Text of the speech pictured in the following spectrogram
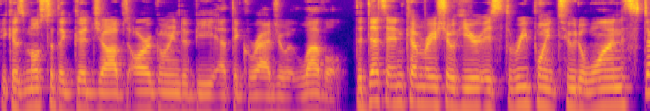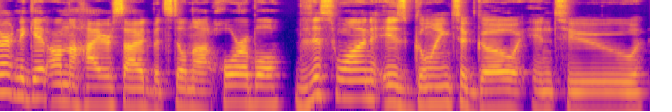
because most of the good jobs are going to be at the graduate level. The debt to income ratio here is 3.2 to 1, starting to get on the higher side but still not horrible. This one is going to go into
